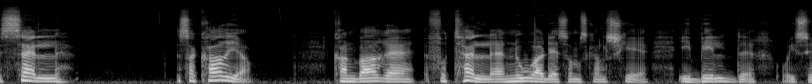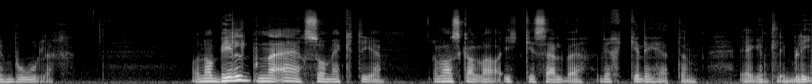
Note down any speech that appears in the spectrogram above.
selv Zakaria kan bare fortelle noe av det som skal skje, i bilder og i symboler. Og når bildene er så mektige, hva skal da ikke selve virkeligheten egentlig bli?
